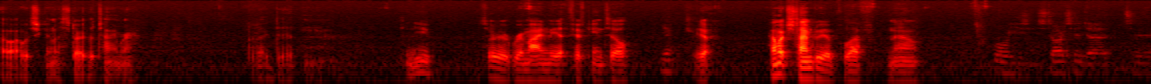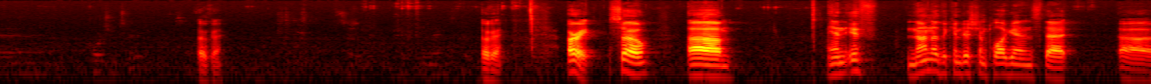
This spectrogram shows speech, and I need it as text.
Oh, I was going to start the timer, but I didn't. Can you sort of remind me at 15 till? Yeah. Yeah. How much time do we have left now? Well, started at uh, quarter two. Okay. so 15 minutes. Okay. All right. So, um, and if none of the condition plugins that uh,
